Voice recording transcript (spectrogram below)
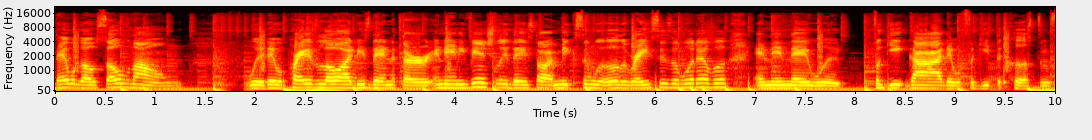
they would go so long where they would praise the Lord, this, that, and the third, and then eventually they start mixing with other races or whatever, and then they would forget God, they would forget the customs,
